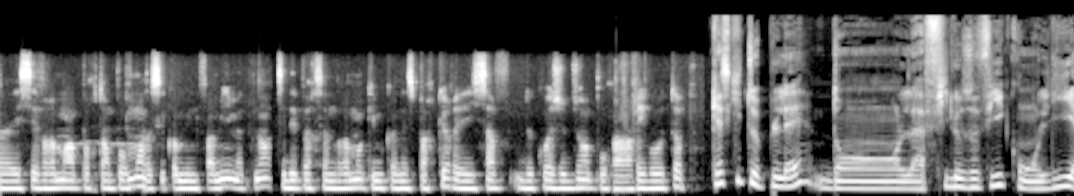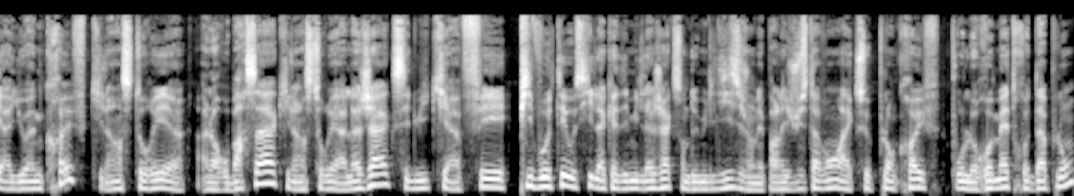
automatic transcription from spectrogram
euh, et c'est vraiment important pour moi. C'est comme une famille maintenant. C'est des personnes vraiment qui me connaissent par cœur et ils savent de quoi j'ai besoin pour arriver au top. Qu'est-ce qui te plaît dans la philosophie qu'on lit à Johan Cruyff, qu'il a instauré euh, alors au Barça, qu'il a instauré à l'Ajax? C'est lui qui a fait pivoter aussi l'académie de l'Ajax en 2010. J'en ai parlé juste avant avec ce plan Cruyff pour le remettre d'aplomb.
